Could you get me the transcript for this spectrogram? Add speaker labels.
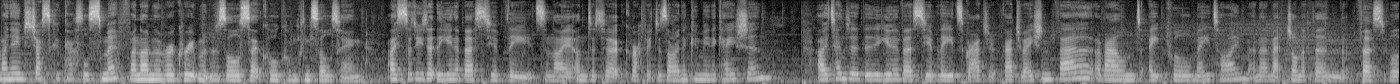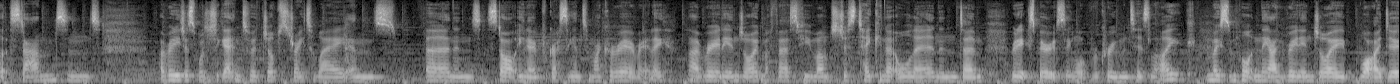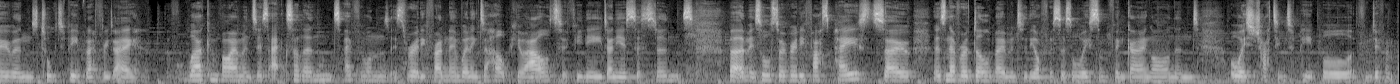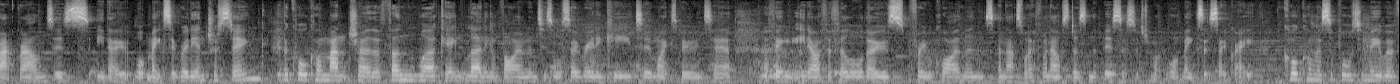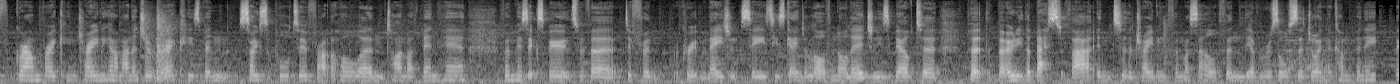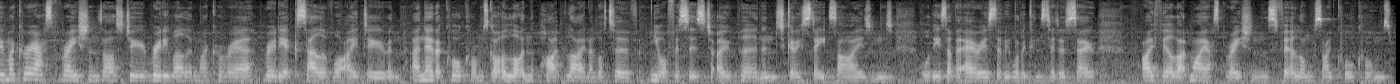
Speaker 1: My name's Jessica Castle Smith and I'm a recruitment resourcer at Corecom Consulting. I studied at the University of Leeds and I undertook graphic design and communication. I attended the University of Leeds gradu graduation fair around April, May time and I met Jonathan first of all at stands and I really just wanted to get into a job straight away and earn and start, you know, progressing into my career really. I really enjoyed my first few months just taking it all in and um, really experiencing what recruitment is like. Most importantly, I really enjoy what I do and talk to people every day. The work environment is excellent. Everyone is really friendly and willing to help you out if you need any assistance. But um, it's also really fast paced, so there's never a dull moment in the office. There's always something going on, and always chatting to people from different backgrounds is, you know, what makes it really interesting. The Corecom mantra, the fun working, learning environment is also really key to my experience here. I think, you know, I fulfill all those three requirements, and that's what everyone else does in the business, which what makes it so great. Corecom has supported me with groundbreaking training. Our manager Rick, he's been so supportive throughout the whole um, time I've been here. From his experience with uh, different recruitment agencies, he's gained a lot of knowledge and he's been able to put the, only the best of that into the training for myself and the other resources that join the company. So my career aspirations are to do really well in my career, really excel at what I do and I know that Corecom's got a lot in the pipeline, a lot of new offices to open and to go stateside and all these other areas that we want to consider. So I feel like my aspirations fit alongside Corecom's.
